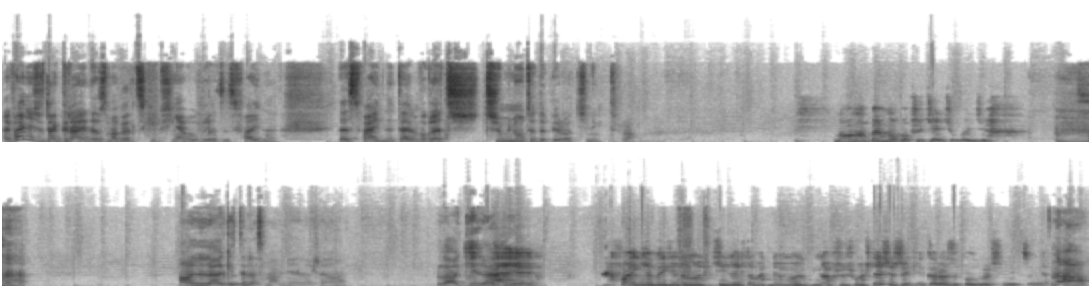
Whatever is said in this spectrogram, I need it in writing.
Ale fajnie się tak gra i rozmawiać z kimś, nie? W ogóle to jest fajne. To jest fajny ten, w ogóle 3 minuty dopiero odcinek trwa. No na pewno po przecięciu będzie. Ale lagi teraz mam, nie dlaczego. Lagi, Ej, lagi. jak, jak fajnie wyjdzie ten odcinek, to będziemy mogli na przyszłość też jeszcze kilka razy pograć, nie- co nie? No.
